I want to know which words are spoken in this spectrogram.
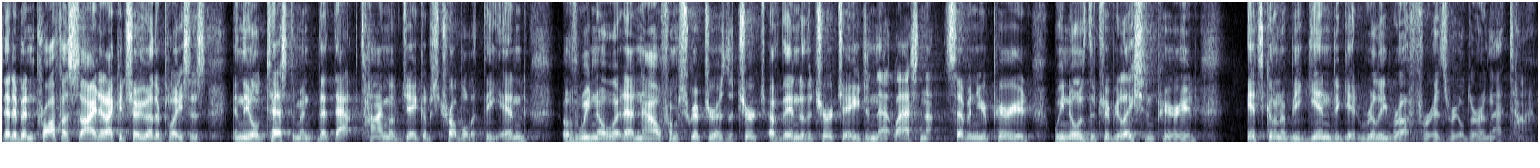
that have been prophesied, and I could show you other places in the Old Testament that that time of Jacob's trouble at the end of we know it now from Scripture as the church of the end of the church age in that last seven year period we know as the tribulation period. It's going to begin to get really rough for Israel during that time.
